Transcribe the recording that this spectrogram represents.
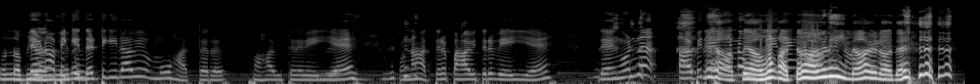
ඔන්න අපි. ගෙදට්ටි කිලාවේ මූ හත්තර පහ විතර වෙයිය. ඔන්න හත්තර පහ විතර වෙයිය. දැන් ඔන්න අපි අපේ අම කටවාගෙන හිනා වෙනවා දැන්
